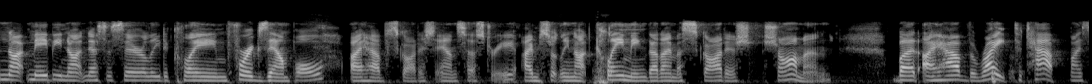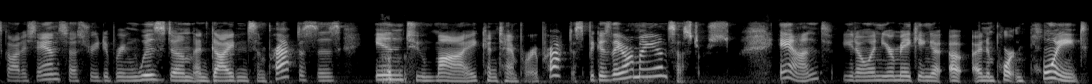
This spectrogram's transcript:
not maybe not necessarily to claim for example i have scottish ancestry. I'm certainly not claiming that i'm a scottish shaman but i have the right to tap my scottish ancestry to bring wisdom and guidance and practices into my contemporary practice because they are my ancestors. And you know and you're making a, a, an important point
